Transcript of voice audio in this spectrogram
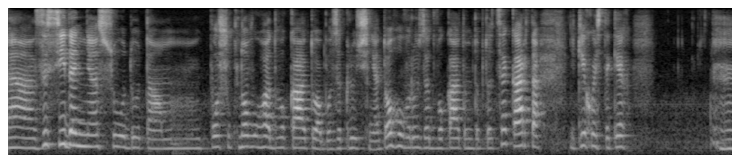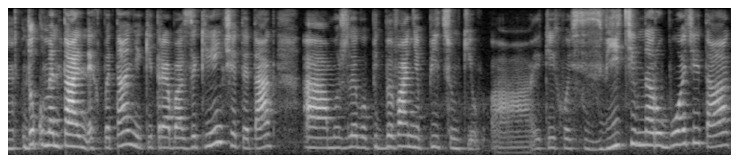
е, засідання суду, там, пошук нового адвокату або заключення договору з адвокатом. Тобто це карта якихось таких документальних питань, які треба закінчити, так? можливо, підбивання підсумків якихось звітів на роботі, так?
